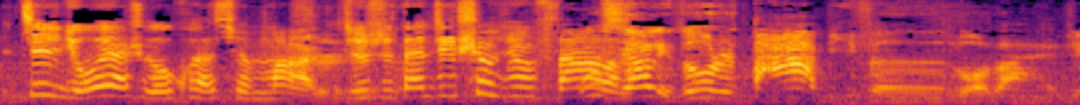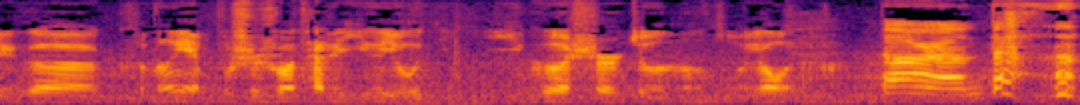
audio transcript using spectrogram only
嗯这永远是个 question mark，是就是但这个事儿就是发了希。拉里最后是大比分落败，这个可能也不是说他这一个有一个事儿就能左右的。当然，但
